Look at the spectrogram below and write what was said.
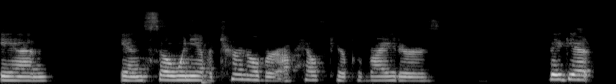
And and so when you have a turnover of healthcare providers, they get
